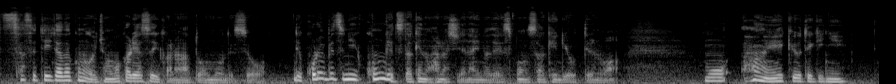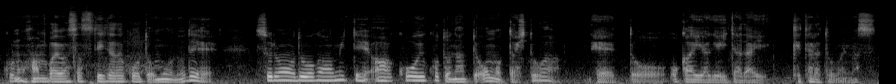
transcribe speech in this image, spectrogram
させていただくのが一番分かりやすいかなと思うんですよ。でこれ別に今月だけの話じゃないのでスポンサー権利を売ってるのはもう半永久的にこの販売はさせていただこうと思うのでそれを動画を見てああこういうことなって思った人はえっ、とお買い上げいただけたらと思います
